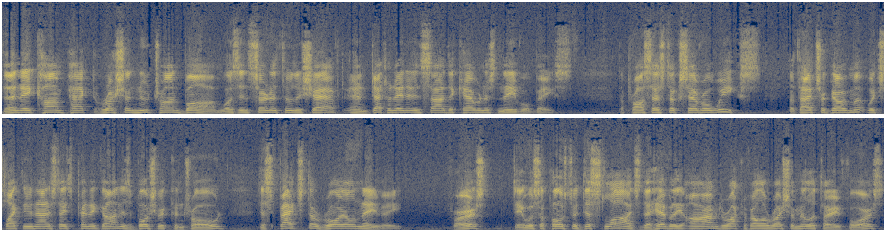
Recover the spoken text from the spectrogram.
Then a compact Russian neutron bomb was inserted through the shaft and detonated inside the cavernous naval base. The process took several weeks, the Thatcher government, which like the United States Pentagon is Bolshevik controlled, dispatched the Royal Navy. First, it was supposed to dislodge the heavily armed Rockefeller-Russia military force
